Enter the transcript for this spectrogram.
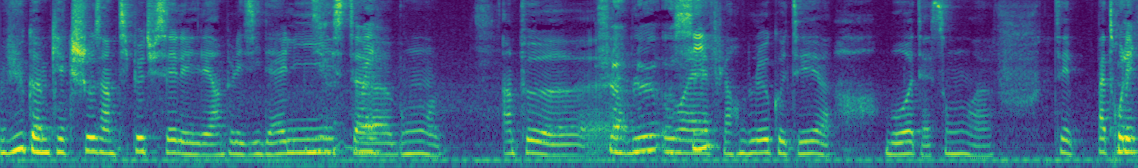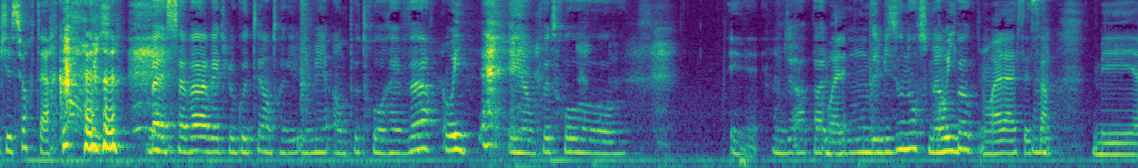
vu comme quelque chose un petit peu, tu sais, les, un peu les idéalistes, euh, bon, un peu. Euh, fleur bleue aussi. Ouais, fleur bleue, côté. bon, de toute façon. sais pas trop les pieds sur terre quoi. bah, ça va avec le côté entre guillemets un peu trop rêveur. Oui. Et un peu trop et... On dira pas le monde des bisounours, mais oui, un peu. Voilà, c'est ça. Mais,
